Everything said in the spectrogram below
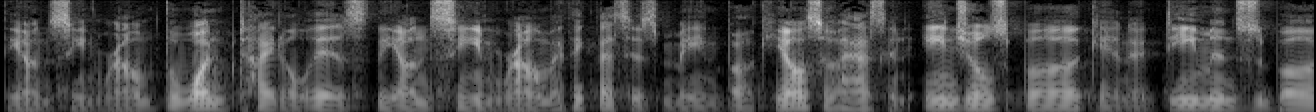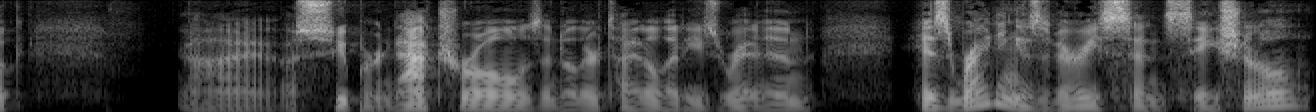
the unseen realm. The one title is The Unseen Realm. I think that's his main book. He also has an angels book and a demons book. Uh, a supernatural is another title that he's written. His writing is very sensational,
